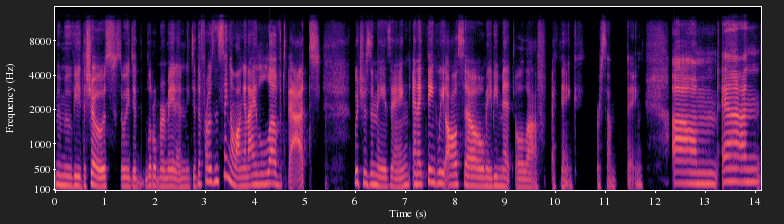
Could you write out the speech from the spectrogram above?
the movie the shows. So we did little mermaid and we did the frozen sing along and i loved that which was amazing. And i think we also maybe met olaf i think or something. Um and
